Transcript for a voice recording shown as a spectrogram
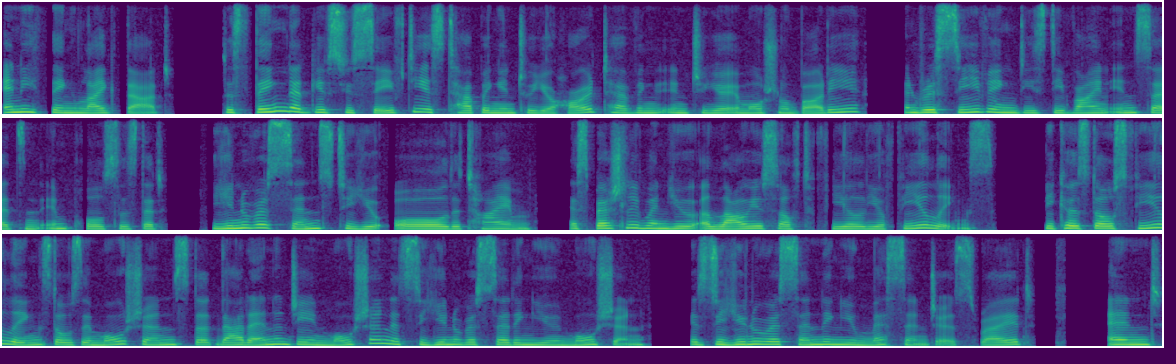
anything like that. The thing that gives you safety is tapping into your heart, tapping into your emotional body, and receiving these divine insights and impulses that the universe sends to you all the time, especially when you allow yourself to feel your feelings. Because those feelings, those emotions, that, that energy in motion, it's the universe setting you in motion. It's the universe sending you messengers, right? And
